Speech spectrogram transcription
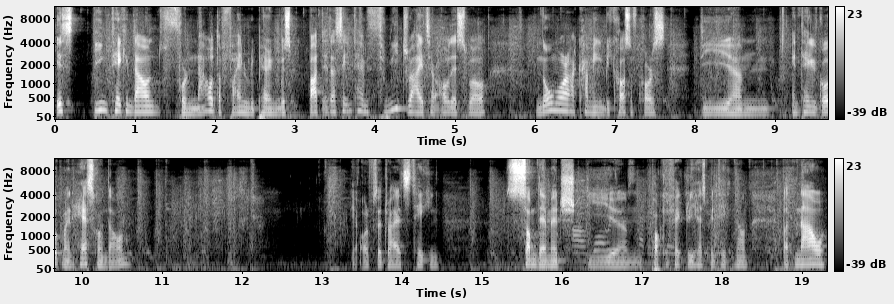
is being taken down for now, the final repairing Wisp. But at the same time, three Dryads are out as well. No more are coming because, of course, the um, Entangled Goldmine has gone down yeah, all of the Dryads taking some damage. The um, Pocket Factory has been taken down. But now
